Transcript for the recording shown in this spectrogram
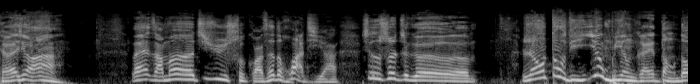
开玩笑啊！来，咱们继续说刚才的话题啊，就是说这个人到底应不应该等到？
